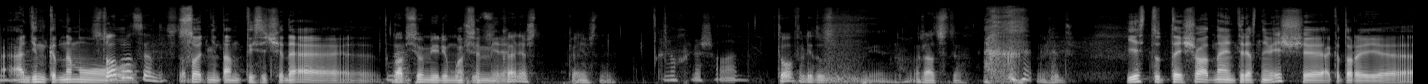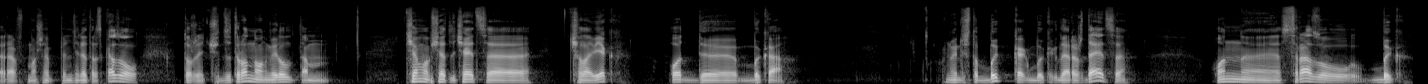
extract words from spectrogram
один к одному Сто процентов. сто сотни, там, тысячи, да, э, Да. Во всем мире Во всем мучаются. мире. Конечно, конечно. Ну, хорошо, ладно. То, Лиду, рад, что... Есть тут еще одна интересная вещь, э, о которой э, Раф Маша Пантелет рассказывал, тоже чуть затронул. Он говорил там, чем вообще отличается человек от э, быка. Он говорит, что бык, как бы, когда рождается, он сразу бык.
